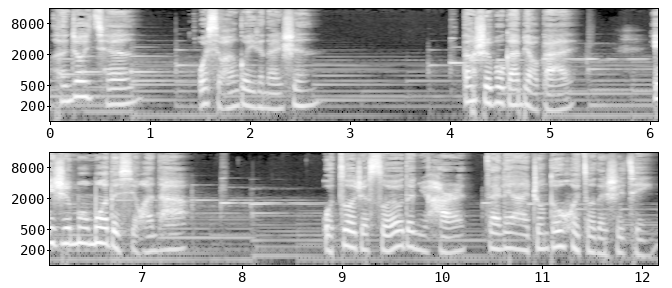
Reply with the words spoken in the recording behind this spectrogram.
很久以前，我喜欢过一个男生，当时不敢表白，一直默默的喜欢他。我做着所有的女孩在恋爱中都会做的事情。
